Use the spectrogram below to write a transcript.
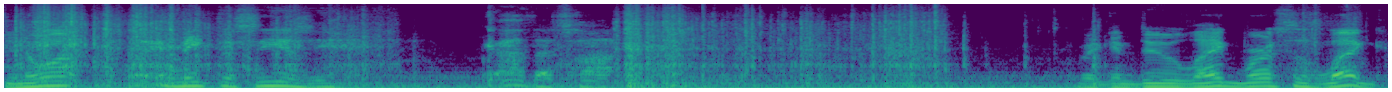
you know what? Make this easy. God, that's hot. We can do leg versus leg.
